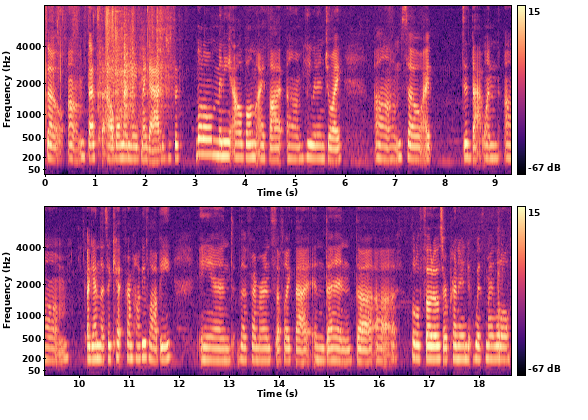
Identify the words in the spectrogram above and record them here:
So, um, that's the album I made my dad. It's just a little mini album I thought um, he would enjoy. Um, so I did that one. Um, again, that's a kit from Hobby Lobby and the ephemera and stuff like that. And then the uh, little photos are printed with my little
